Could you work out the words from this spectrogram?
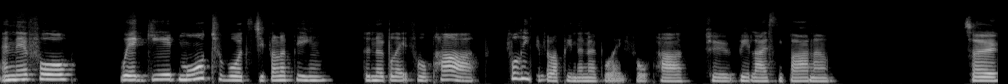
And therefore, we're geared more towards developing the Noble Eightfold Path, fully developing the Noble Eightfold Path to realize Nibbana. So,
